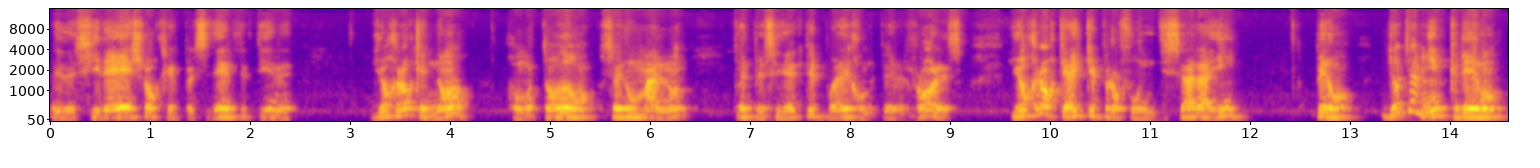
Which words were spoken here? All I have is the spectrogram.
eh, decir eso, que el presidente tiene. Yo creo que no, como todo ser humano, el presidente puede cometer errores. Yo creo que hay que profundizar ahí, pero yo también creo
